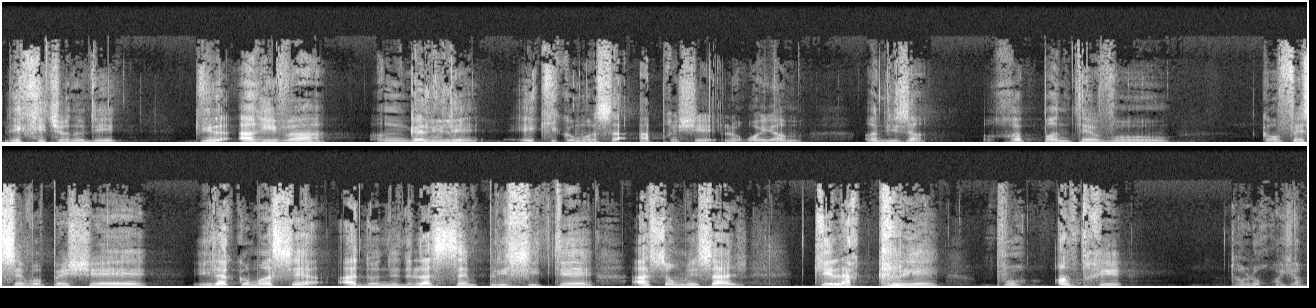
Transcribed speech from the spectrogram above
L'Écriture nous dit qu'il arriva en Galilée et qu'il commença à prêcher le royaume en disant Repentez-vous, confessez vos péchés. Il a commencé à donner de la simplicité à son message qui est la clé pour entrer dans le royaume.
